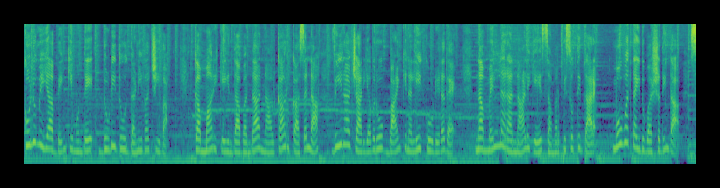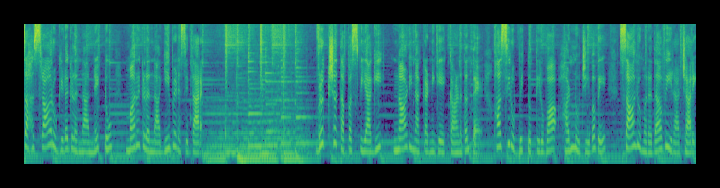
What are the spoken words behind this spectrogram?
ಕುಲುಮೆಯ ಬೆಂಕಿ ಮುಂದೆ ದುಡಿದು ದಣಿವ ಜೀವ. ಕಮ್ಮಾರಿಕೆಯಿಂದ ಬಂದ ನಾಲ್ಕಾರು ಕಾಸನ್ನ ವೀರಾಚಾರ್ಯವರು ಬ್ಯಾಂಕಿನಲ್ಲಿ ಕೂಡಿಡದೆ ನಮ್ಮೆಲ್ಲರ ನಾಳೆಗೆ ಸಮರ್ಪಿಸುತ್ತಿದ್ದಾರೆ. ಮೂವತ್ತೈದು ವರ್ಷದಿಂದ ಸಹಸ್ರಾರು ಗಿಡಗಳನ್ನ ನೆಟ್ಟು ಮರಗಳನ್ನಾಗಿ ಬೆಳೆಸಿದ್ದಾರೆ. ವೃಕ್ಷ ತಪಸ್ವಿಯಾಗಿ ನಾಡಿನ ಕಣ್ಣಿಗೆ ಕಾಣದಂತೆ ಹಸಿರು ಬಿತ್ತುತ್ತಿರುವ ಹಣ್ಣು ಜೀವವೇ ಸಾಲುಮರದ ವೀರಾಚಾರಿ.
